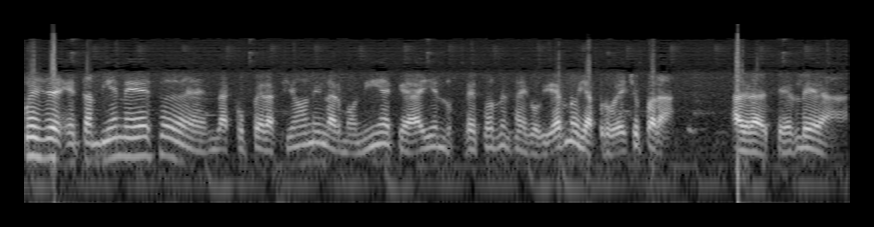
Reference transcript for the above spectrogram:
Pues eh, eh, también es la cooperación y la armonía que hay en los tres órdenes de gobierno y aprovecho para agradecerle a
